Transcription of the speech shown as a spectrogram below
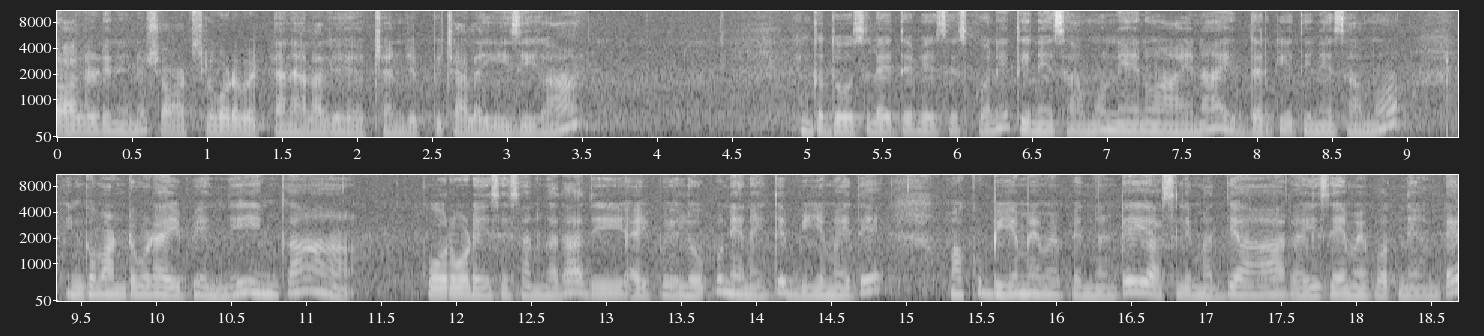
ఆల్రెడీ నేను షార్ట్స్లో కూడా పెట్టాను. ఎలా చేయొచ్చు అని చెప్పి చాలా ఈజీగా. ఇంకా దోశలు అయితే వేసేసుకొని తినేసాము. నేను ఆయన ఇద్దరికి తినేసాము. ఇంకా వంట కూడా అయిపోయింది. ఇంకా కూర కూడా వేసేసాను కదా అది అయిపోయేలోపు నేనైతే బియ్యం అయితే మాకు బియ్యం ఏమైపోయిందంటే అసలు ఈ మధ్య రైస్ ఏమైపోతున్నాయి అంటే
